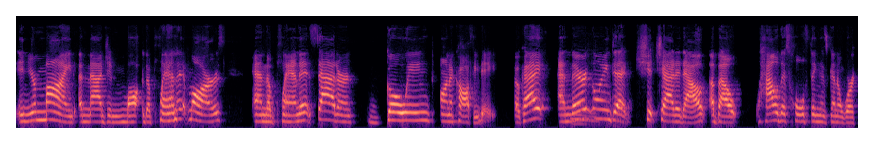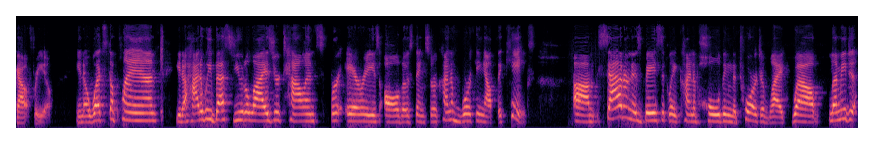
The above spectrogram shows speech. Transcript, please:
in your mind imagine Mar- the planet Mars and the planet Saturn going on a coffee date. Okay. And they're mm. going to chit chat it out about how this whole thing is going to work out for you. You know, what's the plan? You know, how do we best utilize your talents for Aries? All those things. So we're kind of working out the kinks. Um, Saturn is basically kind of holding the torch of like, well, let me just,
